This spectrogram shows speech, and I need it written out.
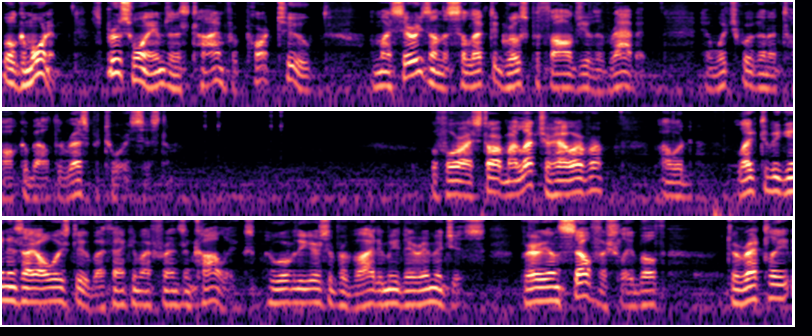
Well, good morning. It's Bruce Williams, and it's time for part two of my series on the selected gross pathology of the rabbit, in which we're going to talk about the respiratory system. Before I start my lecture, however, I would like to begin as I always do by thanking my friends and colleagues who over the years have provided me their images very unselfishly, both directly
